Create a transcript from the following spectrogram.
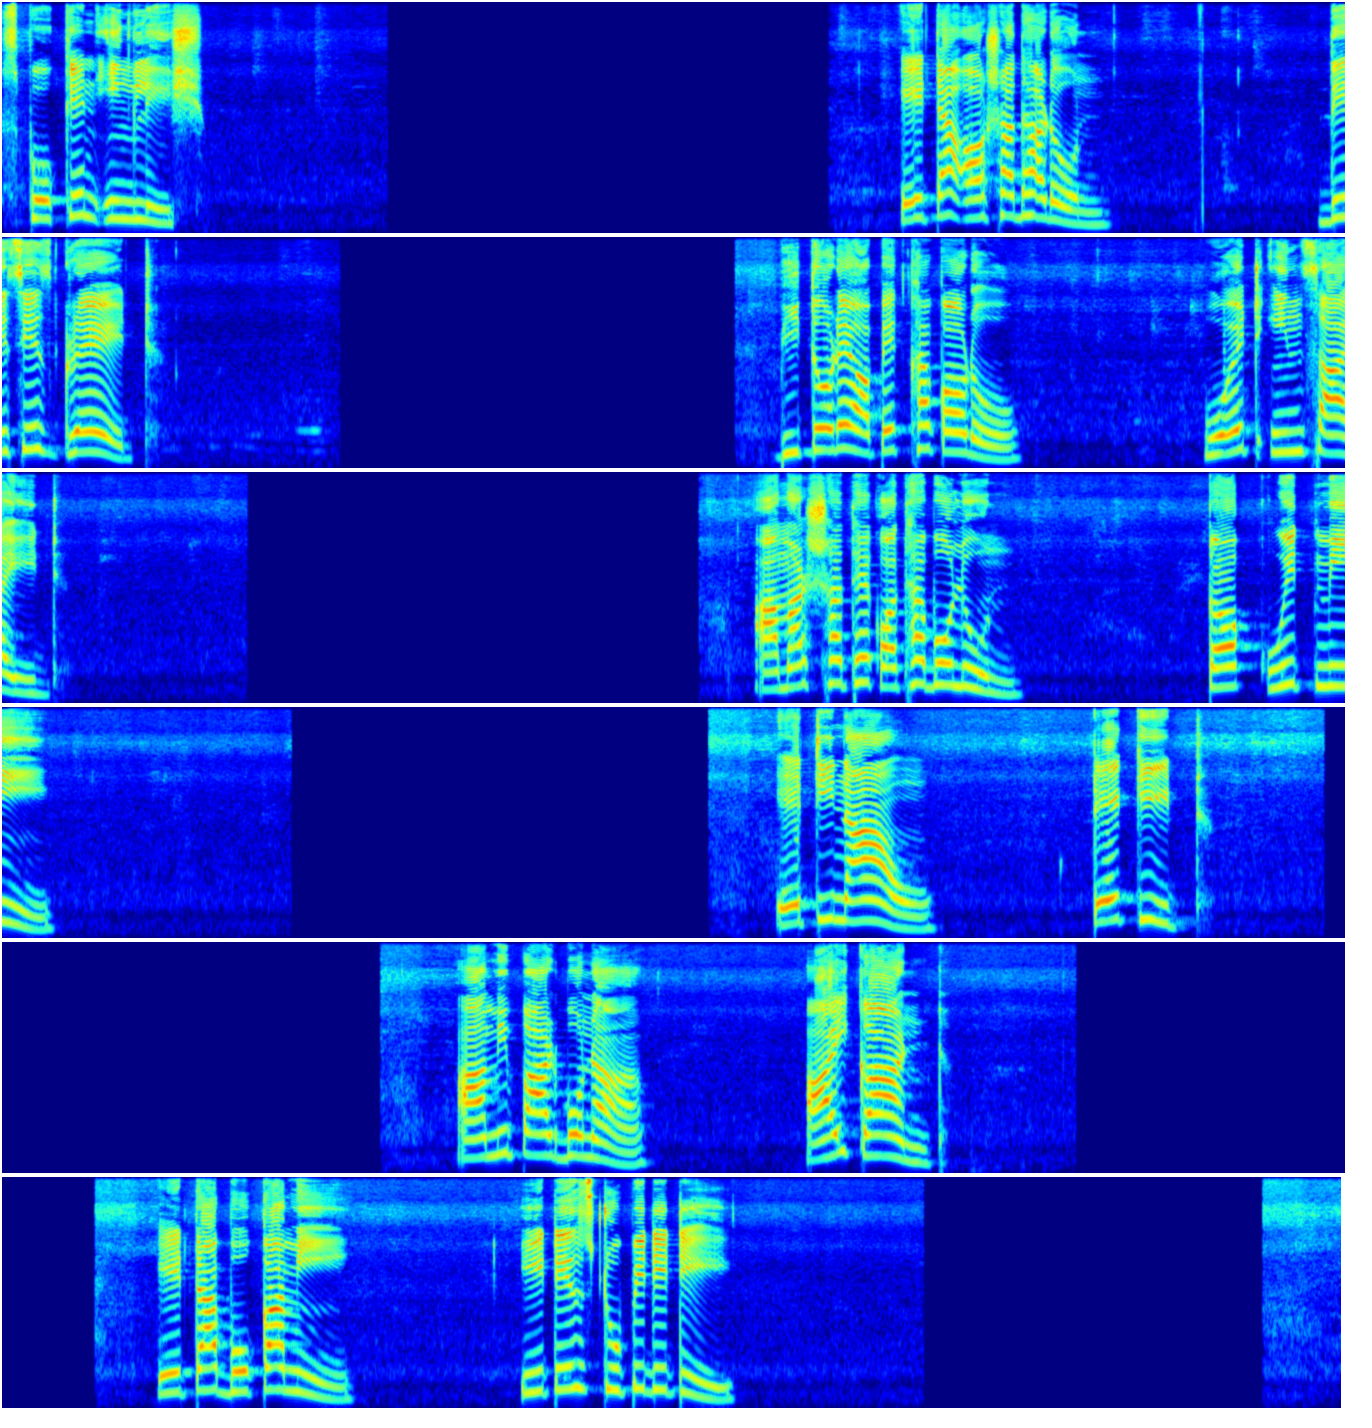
Spoken English. এটা অসাধারণ। This is great ভিতরে অপেক্ষা করো। ওয়েট ইনসাইড আমার সাথে কথা বলুন। টক উইথ মি এটি নাও। টেক ইট আমি পারব না। আই কান্ট এটা বোকামি। ইট ইজ স্টুপিডিটি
